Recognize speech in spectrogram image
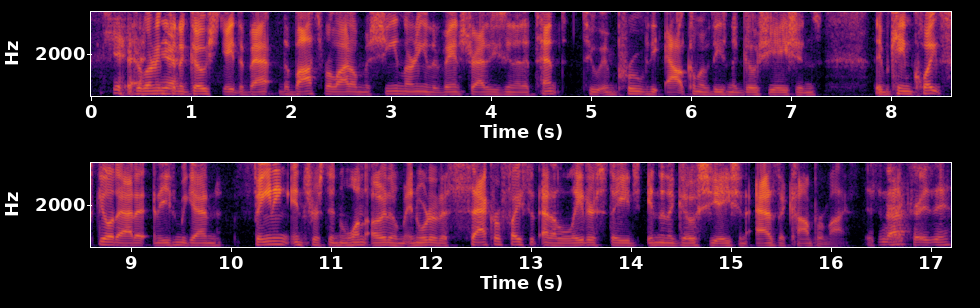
yeah. after learning Yeah. to negotiate the bat the bots relied on machine learning and advanced strategies in an attempt to improve the outcome of these negotiations they became quite skilled at it and even began feigning interest in one item in order to sacrifice it at a later stage in the negotiation as a compromise. Isn't that crazy?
